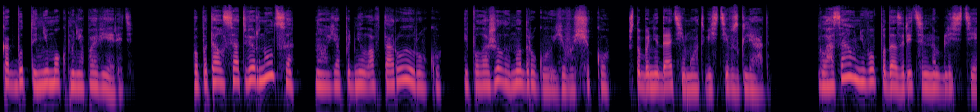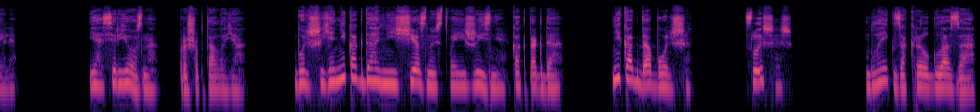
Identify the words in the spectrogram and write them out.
как будто не мог мне поверить. Попытался отвернуться, но я подняла вторую руку и положила на другую его щеку, чтобы не дать ему отвести взгляд. Глаза у него подозрительно блестели. «Я серьезно», — прошептала я. «Больше я никогда не исчезну из твоей жизни, как тогда. Никогда больше. Слышишь?» Блейк закрыл глаза.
